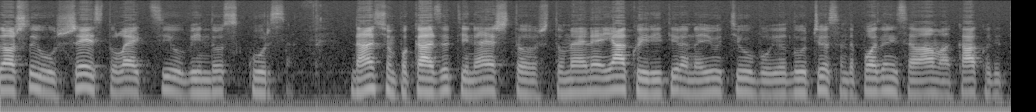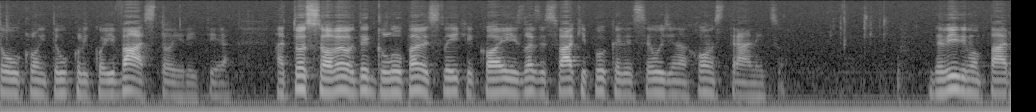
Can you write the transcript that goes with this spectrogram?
dobrodošli u šestu lekciju Windows kursa. Danas ću vam pokazati nešto što mene jako iritira na YouTube-u i odlučio sam da podelim sa vama kako da to uklonite ukoliko i vas to iritira. A to su ove ovde glupave slike koje izlaze svaki put kada se uđe na home stranicu. Da vidimo par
